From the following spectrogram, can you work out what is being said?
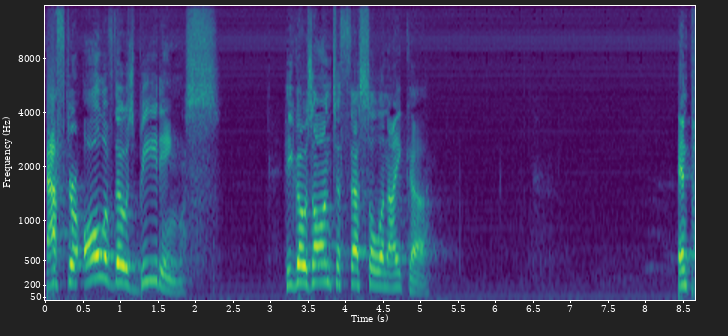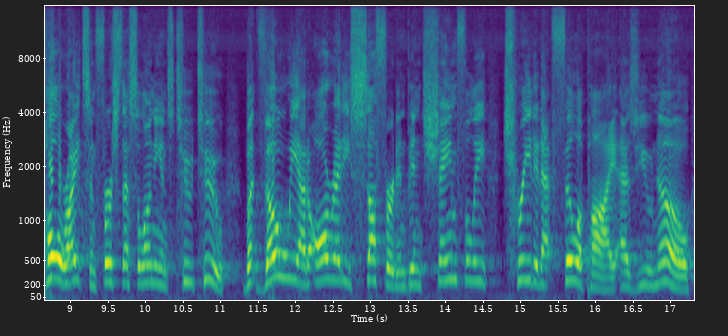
after all of those beatings, he goes on to Thessalonica. And Paul writes in 1 Thessalonians 2 2, but though we had already suffered and been shamefully treated at Philippi, as you know,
